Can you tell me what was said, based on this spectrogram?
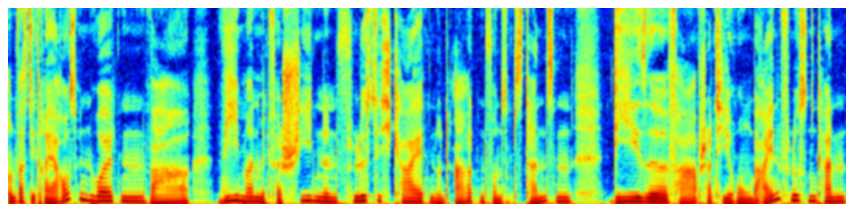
Und was die drei herausfinden wollten, war, wie man mit verschiedenen Flüssigkeiten und Arten von Substanzen diese Farbschattierung beeinflussen kann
